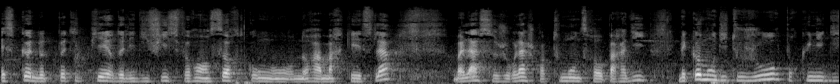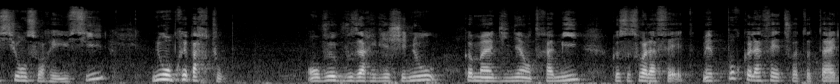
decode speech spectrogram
est-ce que notre petite pierre de l'édifice fera en sorte qu'on aura marqué cela? Bah Là, ce jour-là, je crois que tout le monde sera au paradis. Mais comme on dit toujours, pour qu'une édition soit réussie, nous, on prépare tout. On veut que vous arriviez chez nous comme un dîner entre amis, que ce soit la fête. Mais pour que la fête soit totale,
